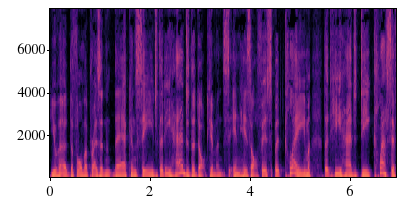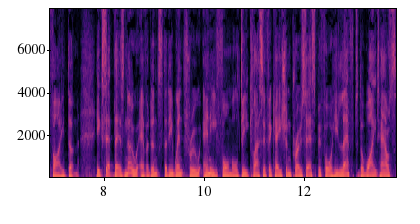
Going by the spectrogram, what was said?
You heard the former president there concede that he had the documents in his office, but claim that he had declassified them. Except there's no evidence that he went through any formal declassification process before he left the White House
